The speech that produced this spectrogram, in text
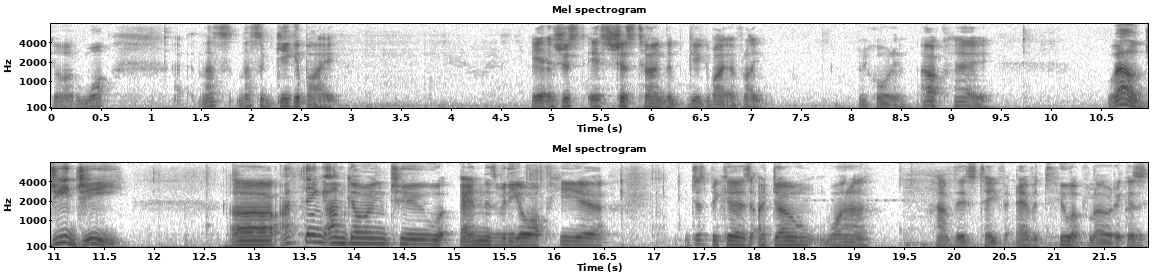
god, what? That's that's a gigabyte. Yeah, it's just it's just turned the gigabyte of like recording. Okay. Well, GG. Uh, I think I'm going to end this video off here, just because I don't wanna have this take forever to upload because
